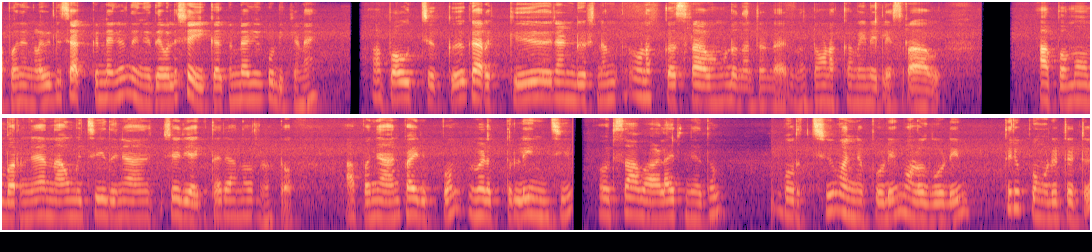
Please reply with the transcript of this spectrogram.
അപ്പോൾ നിങ്ങളെ വീട്ടിൽ ചക്ക ഉണ്ടെങ്കിൽ നിങ്ങൾ ഇതേപോലെ ഷെയ്ക്കൊക്കെ ഉണ്ടാക്കി കുടിക്കണേ. അപ്പോൾ ഉച്ചയ്ക്ക് കറിക്ക് രണ്ട് കഷ്ണം ഉണക്ക സ്രാവും കൊണ്ടുവന്നിട്ടുണ്ടായിരുന്നു കേട്ടോ ഉണക്കമീനില്ലേ സ്രാവ്. അപ്പം മോൻ പറഞ്ഞു എന്നാൽ ഉമ്മിച്ച് ഇത് ഞാൻ ശരിയാക്കി തരാമെന്ന് പറഞ്ഞു കേട്ടോ അപ്പം ഞാൻ പരിപ്പും വെളുത്തുള്ളി ഇഞ്ചിയും ഒരു സവാള അരിഞ്ഞതും കുറച്ച് മഞ്ഞൾപ്പൊടിയും മുളക് പൊടിയും ഇത്തിരി ഉപ്പും കൂടി ഇട്ടിട്ട്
